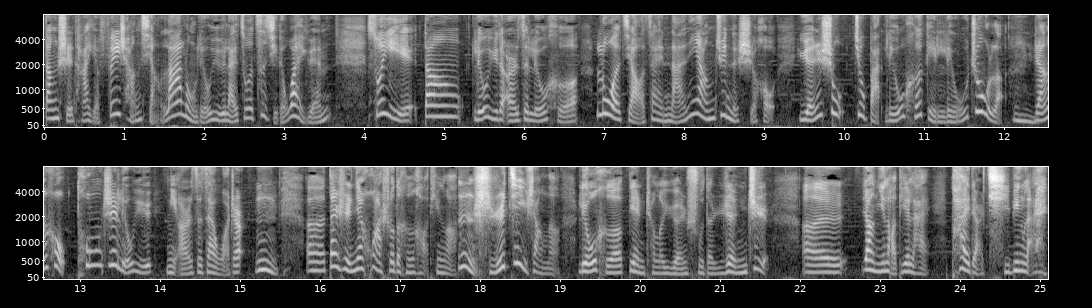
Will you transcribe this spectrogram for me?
当时他也非常想拉拢刘虞来做自己的外援，所以当刘虞的儿子刘和落脚在南阳郡的时候，袁术就把刘和给留住了，嗯。然后通知刘虞，你儿子在我这儿。嗯，呃，但是人家话说的很好听啊，嗯实际上呢，刘和变成了袁术的人质，呃，让你老爹来派点骑兵来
